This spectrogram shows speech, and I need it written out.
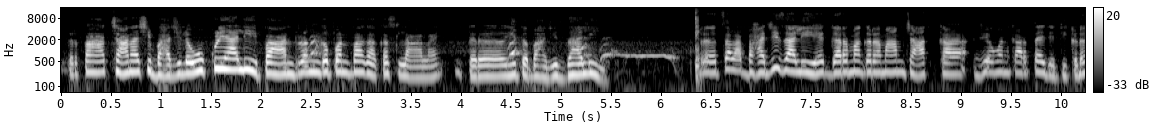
तर पहा छान अशी भाजीला उकळी आली पहा आणि रंग पण बघा कसला आलाय. तर इथं भाजी झाली. तर चला भाजी झाली आहे. गरमागरम आमच्या अक्का जेवण करता येते तिकडं.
